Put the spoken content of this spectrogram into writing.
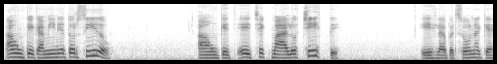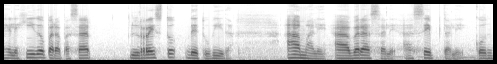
aunque camine torcido, aunque eche malos chistes. Es la persona que has elegido para pasar el resto de tu vida. Ámale, abrázale, acéptale con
